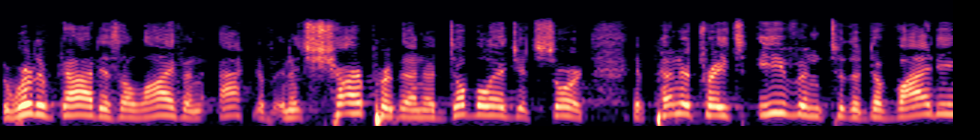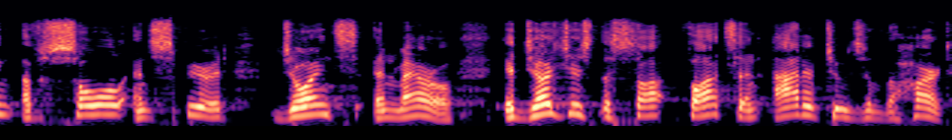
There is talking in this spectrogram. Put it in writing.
The Word of God is alive and active, and it's sharper than a double edged sword. It penetrates even to the dividing of soul and spirit, joints and marrow. It judges the thoughts and attitudes of the heart.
